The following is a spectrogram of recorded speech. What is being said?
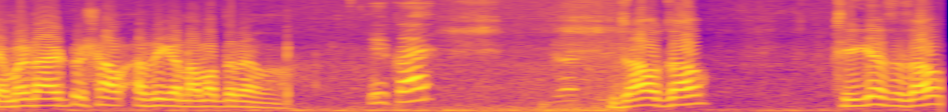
ক্যামেরাটা একটু আদিকে নামাতে না কি কয়? যাও যাও। ঠিক আছে যাও।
